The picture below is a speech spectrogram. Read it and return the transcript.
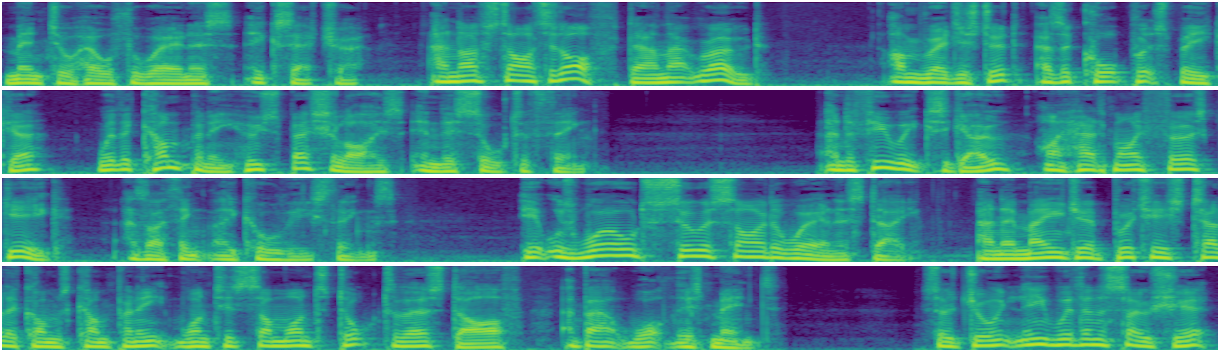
mental health awareness, etc and I've started off down that road. I'm registered as a corporate speaker with a company who specialise in this sort of thing. And a few weeks ago, I had my first gig, as I think they call these things. It was World Suicide Awareness Day, and a major British telecoms company wanted someone to talk to their staff about what this meant. So, jointly with an associate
